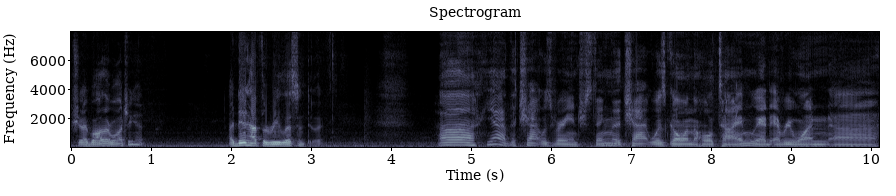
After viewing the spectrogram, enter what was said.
Should I bother watching it? I did have to re-listen to it. Uh, yeah, the chat was very interesting. The chat was going the whole time. We had everyone uh,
